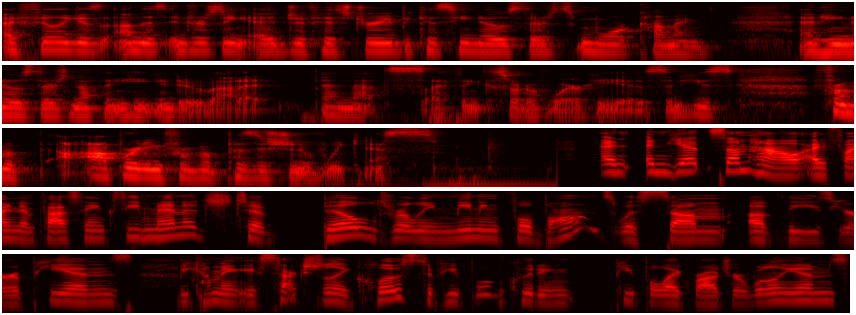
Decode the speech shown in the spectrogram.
I feel like, is on this interesting edge of history because he knows there's more coming and he knows there's nothing he can do about it. And that's, I think, sort of where he is. And he's from a, operating from a position of weakness. And and yet somehow I find him fascinating because he managed to build really meaningful bonds with some of these Europeans, becoming exceptionally close to people, including people like Roger Williams,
